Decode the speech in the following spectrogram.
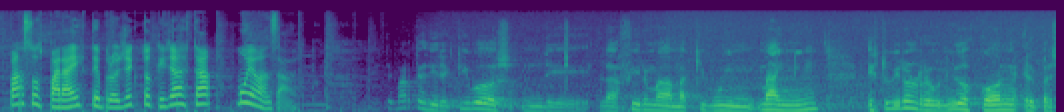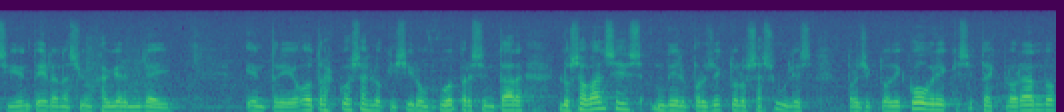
pasos para este proyecto que ya está muy avanzado. Este martes directivos de la firma McKiwin Mining estuvieron reunidos con el presidente de la Nación, Javier Milei. Entre otras cosas, lo que hicieron fue presentar los avances del proyecto Los Azules, proyecto de cobre que se está explorando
